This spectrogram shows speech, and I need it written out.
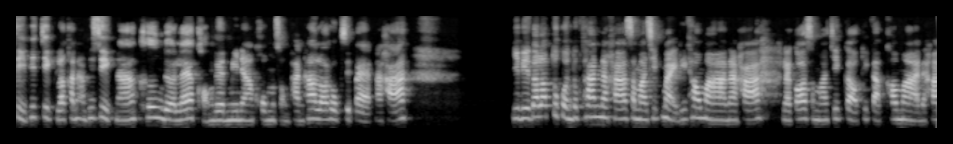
ศีพิจิกและคณะพิจิกนะ ครึ่งเดือนแรกของเดือนมีนาคม 2568 นะคะ ยินดีต้อนรับทุกคนทุกท่านนะคะ สมาชิกใหม่ที่เข้ามานะคะ แล้วก็สมาชิกเก่าที่กลับเข้ามานะคะ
